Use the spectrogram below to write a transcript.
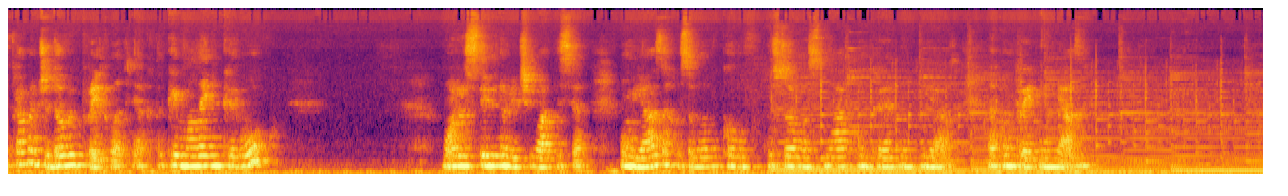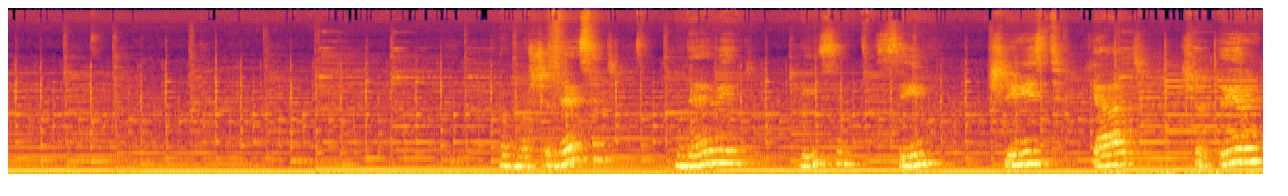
Це вправа чудовий приклад, як такий маленький рух може сильно відчуватися у м'язах, особливо коли фокусуємося на конкретних м'яз, на конкретні м'язи. Робимо ще 10, 9, 8, 7, 6, 5, 4,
